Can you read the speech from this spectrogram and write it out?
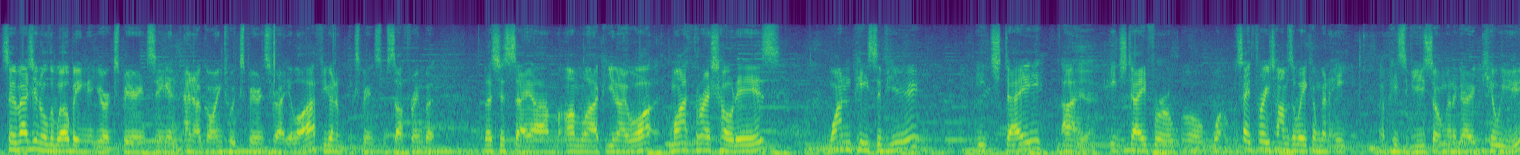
so imagine all the well-being that you're experiencing and, and are going to experience throughout your life. You're going to experience some suffering, but let's just say um, I'm like, you know what? My threshold is one piece of you each day. Uh, Yeah. Each day for or, what, say three times a week, I'm going to eat a piece of you. So I'm going to go kill you,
